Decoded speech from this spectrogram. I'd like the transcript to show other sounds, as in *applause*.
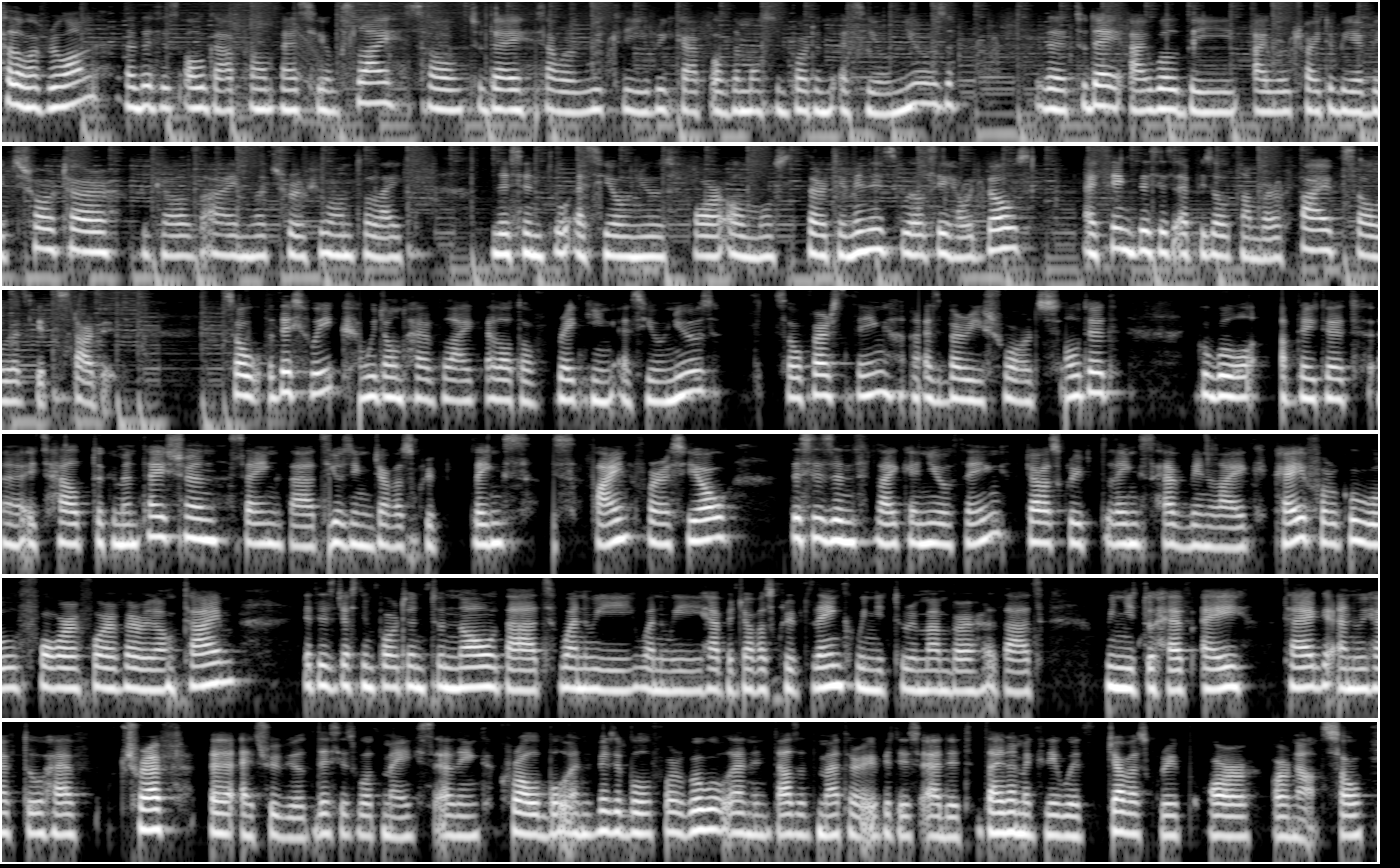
Hello everyone, uh, this is Olga from SEO Sly. So today is our weekly recap of the most important SEO news. The, today I will be I will try to be a bit shorter because I'm not sure if you want to like listen to SEO news for almost 30 minutes. We'll see how it goes. I think this is episode number 5, so let's get started. So this week we don't have like a lot of breaking SEO news. So first thing, as Barry Schwartz noted, Google updated uh, its help documentation saying that using JavaScript links is fine for SEO. This isn't like a new thing. JavaScript links have been like okay for Google for for a very long time. It is just important to know that when we when we have a JavaScript link, we need to remember that we need to have a tag and we have to have href uh, attribute. This is what makes a link crawlable and visible for Google, and it doesn't matter if it is added dynamically with JavaScript or or not. So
